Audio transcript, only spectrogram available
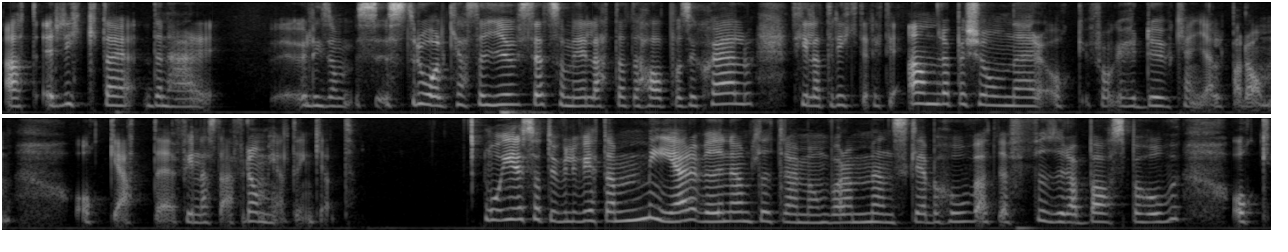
Att rikta den här eh, liksom, strålkastarljuset som är lätt att ha på sig själv till att rikta det till andra personer och fråga hur du kan hjälpa dem. Och att eh, finnas där för dem helt enkelt. Och är det så att du vill veta mer, vi har nämnt lite det här med om våra mänskliga behov, att vi har fyra basbehov och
